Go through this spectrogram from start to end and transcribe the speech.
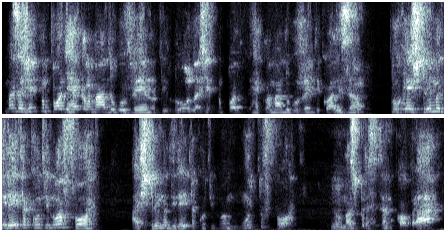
mas a gente não pode reclamar do governo de Lula, a gente não pode reclamar do governo de coalizão, porque a extrema-direita continua forte. A extrema-direita continua muito forte. Então, uhum. nós precisamos cobrar,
